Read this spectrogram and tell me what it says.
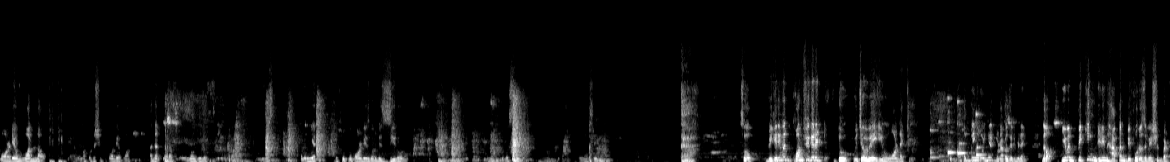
quantity of one now. I will now put the shipped quantity of one, and then what happens? I will now. And then here the shipped quantity is going to be zero now. And then give a same. No same. So we can even configure it to whichever way you want actually. Something over here, what happens it will be done. Now, even picking didn't happen before reservation, but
